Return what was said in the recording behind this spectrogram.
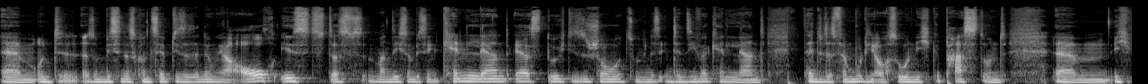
ähm, und äh, so ein bisschen das Konzept dieser Sendung ja auch ist, dass man sich so ein bisschen kennenlernt, erst durch diese Show, zumindest intensiver kennenlernt, hätte das vermutlich auch so nicht gepasst. Und ähm, ich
